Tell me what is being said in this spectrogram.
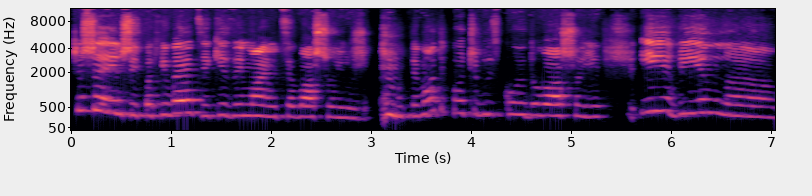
чи ще інший фахівець, який займається вашою ж тематикою чи близькою до вашої, і він, е,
